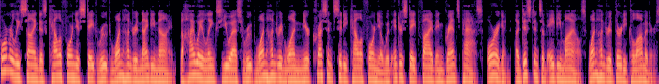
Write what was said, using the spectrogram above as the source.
Formerly signed as California State Route 199, the highway links U.S. Route 101 near Crescent City, California with Interstate 5 in Grants Pass, Oregon, a distance of 80 miles 130 kilometers.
